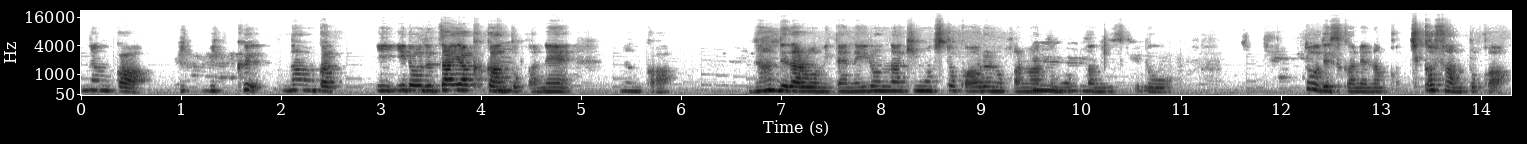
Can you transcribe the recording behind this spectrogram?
なんかびびっくなんかいいろいろ罪悪感とかね、なんかなんでだろうみたいないろんな気持ちとかあるのかなと思ったんですけど、どうですかねなんかちかさんとか。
